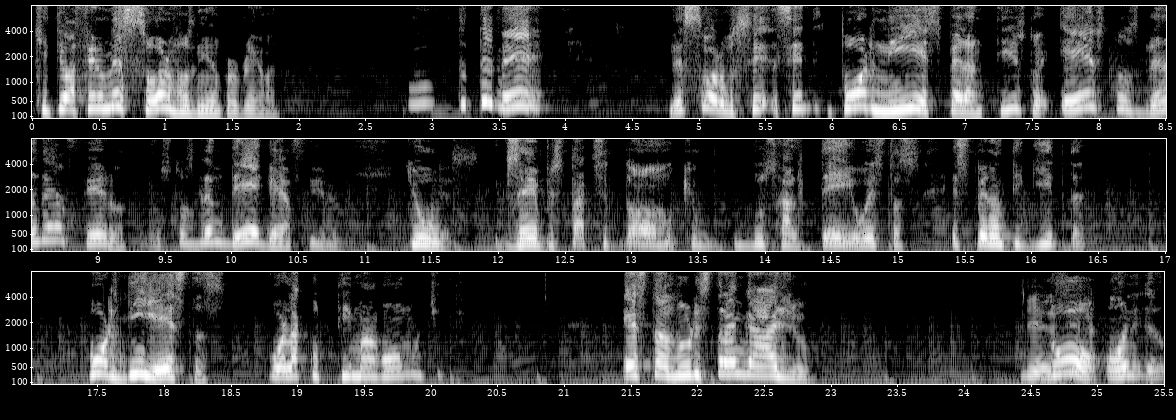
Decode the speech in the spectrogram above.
Ĉi tiu afero ne solvos nian problemon. Hum, Tute ne. Ne solvos. Se, se por ni esperantisto estos grande afero, estos grandega afero. Que o yes. exemplo, Statsidomo, que o Bushalteio, estas Esperantigita, por ni estas, por la cutima tite. Estas nur estrangajo. Yes, Do, yeah. onde,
